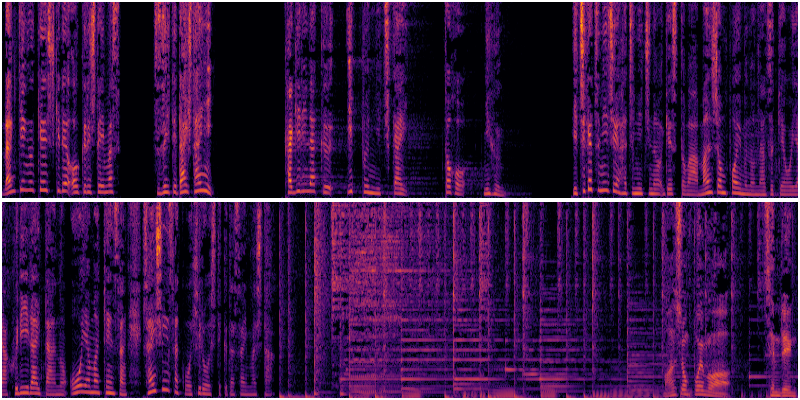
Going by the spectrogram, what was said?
ランキング形式でお送りしています。続いて第3位。限りなく1分に近い徒歩2分。1月28日のゲストはマンションポエムの名付け親フリーライターの大山健さん最新作を披露してくださいました。マンションポエムは洗練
